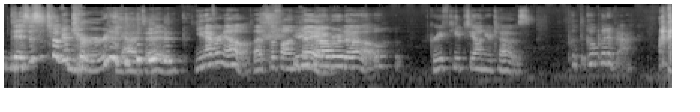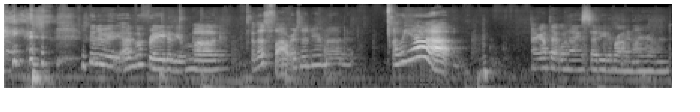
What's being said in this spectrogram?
this is took a turn. Yeah, it did. You never know. That's the fun You thing. You never know. Grief keeps you on your toes. Put the, go put it back. It's gonna be. I'm afraid of your mug. Are those flowers on your mug? Oh yeah. I got that when I studied abroad in Ireland.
